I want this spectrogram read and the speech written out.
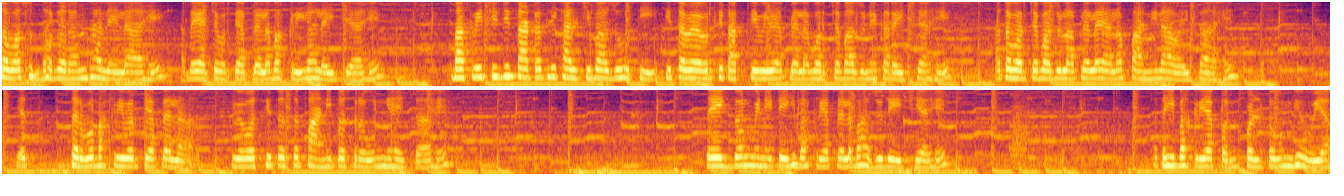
तवासुद्धा गरम झालेला आहे. आता याच्यावरती आपल्याला भाकरी घालायची आहे. भाकरीची जी ताटातली खालची बाजू होती ती तव्यावरती टाकते वेळी आपल्याला वरच्या बाजूने करायची आहे. आता वरच्या बाजूला आपल्याला याला पाणी लावायचं आहे. या सर्व भाकरीवरती आपल्याला व्यवस्थित असं पाणी पसरवून घ्यायचं आहे. तर एक दोन मिनिटे ही भाकरी आपल्याला भाजू द्यायची आहे. आता ही भाकरी आपण पलटवून घेऊया.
